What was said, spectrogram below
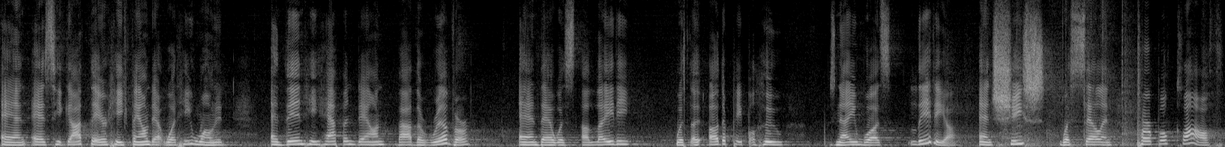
And as he got there, he found out what he wanted. And then he happened down by the river, and there was a lady with the other people whose name was Lydia. And she was selling purple cloth.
